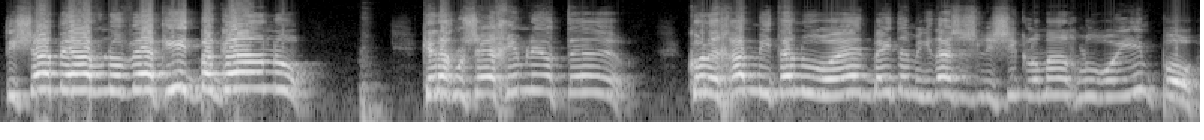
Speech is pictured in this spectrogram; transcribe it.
תשעה באב נובע כי התבגרנו, כי אנחנו שייכים ליותר. כל אחד מאיתנו רואה את בית המקדש השלישי, כלומר אנחנו רואים פה,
